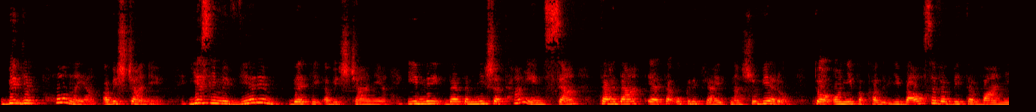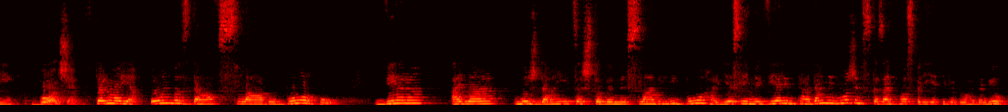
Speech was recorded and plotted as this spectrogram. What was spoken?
Библия полная обещаний. Если мы верим в эти обещания, и мы в этом не шатаемся, тогда это укрепляет нашу веру. То он не поколебался в обетовании Божьем. Второе, он воздал славу Богу. Вера, она нуждается, чтобы мы славили Бога. Если мы верим, тогда мы можем сказать, Господи, я Тебе благодарю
